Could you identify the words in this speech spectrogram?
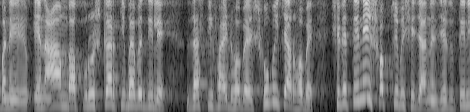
মানে এনাম বা পুরস্কার কীভাবে দিলে জাস্টিফাইড হবে সুবিচার হবে সেটা তিনি সবচেয়ে বেশি জানেন যেহেতু তিনি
